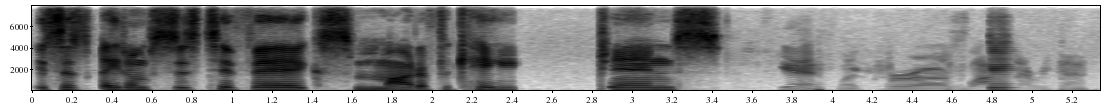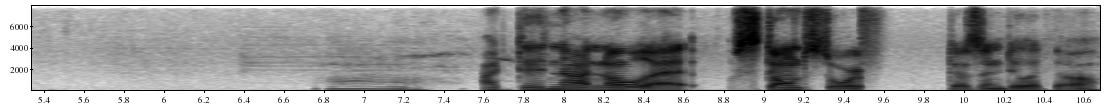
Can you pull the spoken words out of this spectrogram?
It says item specifics, modifications. Yeah, like for uh, slots and everything. Oh, I did not know that. Stone sword doesn't do it though.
